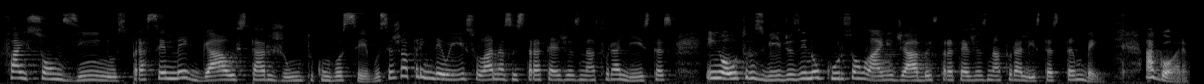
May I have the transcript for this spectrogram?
faz sonzinhos para ser legal estar junto com você. Você já aprendeu isso lá nas estratégias naturalistas, em outros vídeos e no curso online de aba Estratégias Naturalistas também. Agora,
